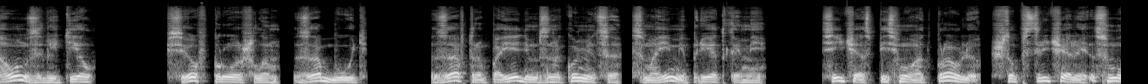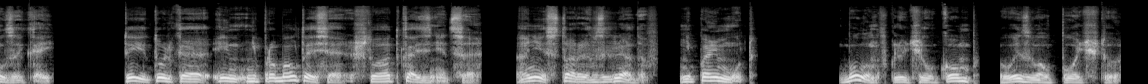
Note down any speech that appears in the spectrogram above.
а он залетел. Все в прошлом, забудь. Завтра поедем знакомиться с моими предками. Сейчас письмо отправлю, чтоб встречали с музыкой. Ты только им не проболтайся, что отказница. Они старых взглядов не поймут. Булан включил комп, вызвал почту.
